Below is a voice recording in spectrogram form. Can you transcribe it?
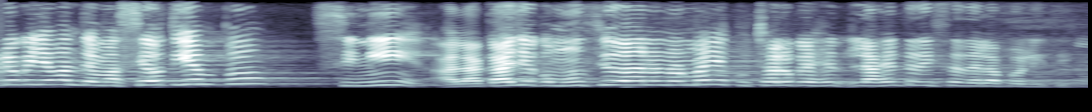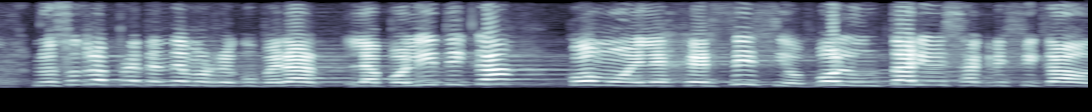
Creo que llevan demasiado tiempo sin ir a la calle como un ciudadano normal y escuchar lo que la gente dice de la política. Nosotros pretendemos recuperar la política como el ejercicio voluntario y sacrificado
